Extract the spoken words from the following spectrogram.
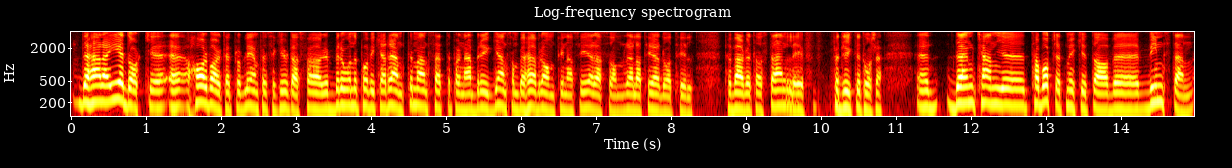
det här är dock, eh, har varit ett problem för Securitas för beroende på vilka räntor man sätter på den här bryggan som behöver omfinansieras som relaterar då till förvärvet av Stanley för drygt ett år sedan. Eh, den kan ju ta bort rätt mycket av eh, vinsten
